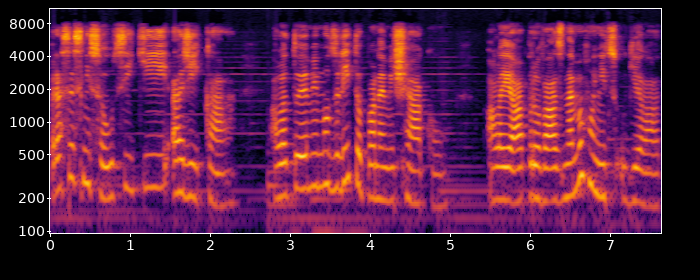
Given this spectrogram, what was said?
Prase s ní soucítí a říká, ale to je mi moc líto, pane Mišáku, ale já pro vás nemohu nic udělat,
